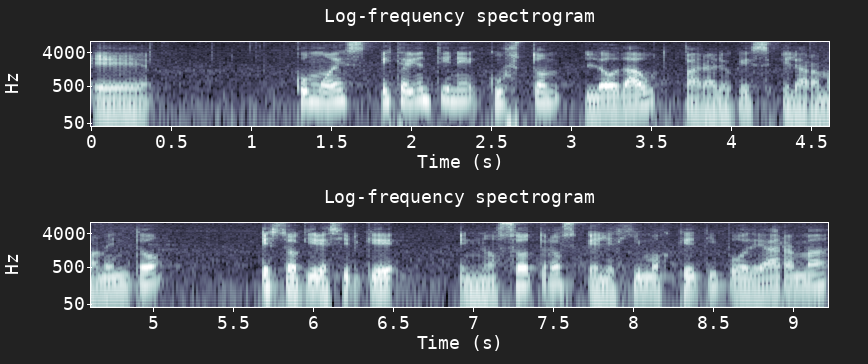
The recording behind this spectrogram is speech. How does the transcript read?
Eh, ¿Cómo es? Este avión tiene custom loadout para lo que es el armamento. Esto quiere decir que nosotros elegimos qué tipo de arma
